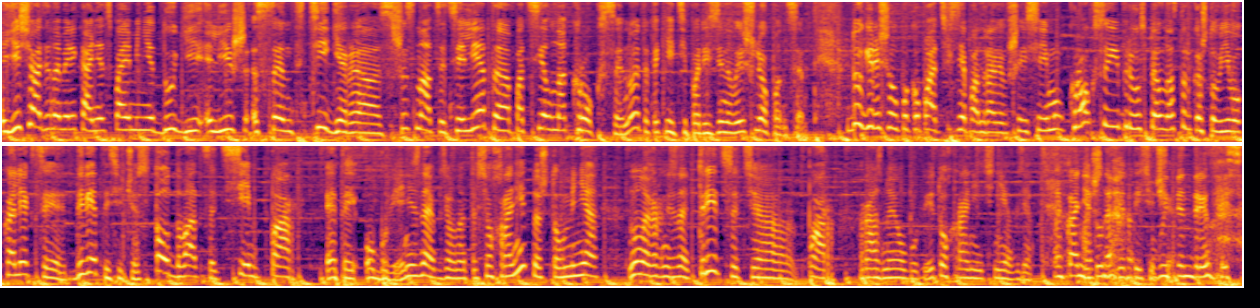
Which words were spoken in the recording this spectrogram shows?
Еще один американец по имени Дуги Лиш Сент-Тигер э, с 16 лет э, подсел на кроксы. Ну, это такие типа резиновые шлепанцы. Дуги решил покупать все понравившиеся ему кроксы и преуспел настолько, что в его коллекции 2127 пар этой обуви. Я не знаю, где он это все хранит, потому что у меня, ну, наверное, не знаю, 30 э, пар разной обуви, и то хранить негде. Ну, Конечно, А тут 2000. выпендрилась.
